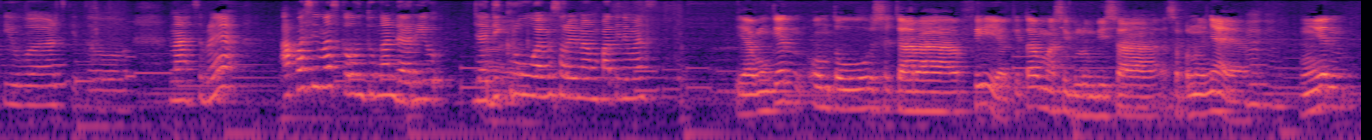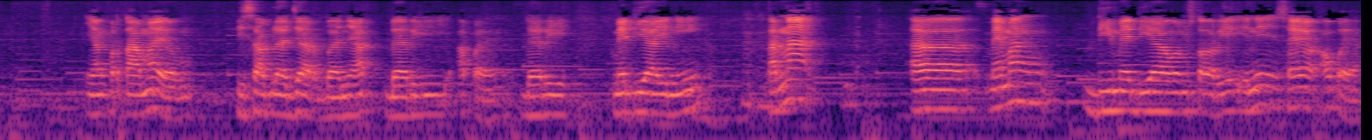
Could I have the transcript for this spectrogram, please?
viewers gitu nah sebenarnya apa sih mas keuntungan dari jadi Hmm. kru UM Story 64 ini mas? Ya mungkin untuk secara fee ya kita masih belum bisa sepenuhnya ya. Mm-mm. mungkin yang pertama ya bisa belajar banyak dari apa ya dari media ini. Karena eh, memang di media Web Story ini saya apa ya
